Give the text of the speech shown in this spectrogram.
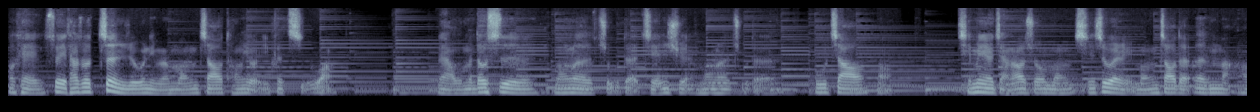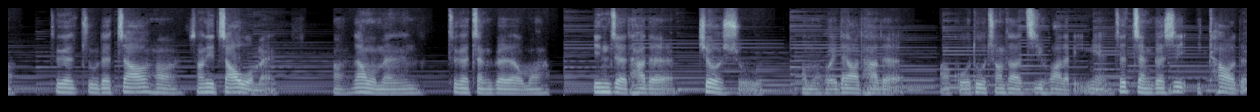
，OK，所以他说，正如你们蒙召同有一个指望，对啊，我们都是蒙了主的拣选，蒙了主的呼召啊。前面有讲到说蒙行事为蒙召的恩嘛，哈，这个主的召哈，上帝召我们啊，让我们这个整个的我们因着他的救赎，我们回到他的啊国度创造的计划的里面，这整个是一套的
